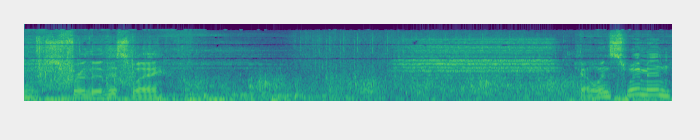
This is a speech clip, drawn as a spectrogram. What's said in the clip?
It's further this way. Going swimming.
